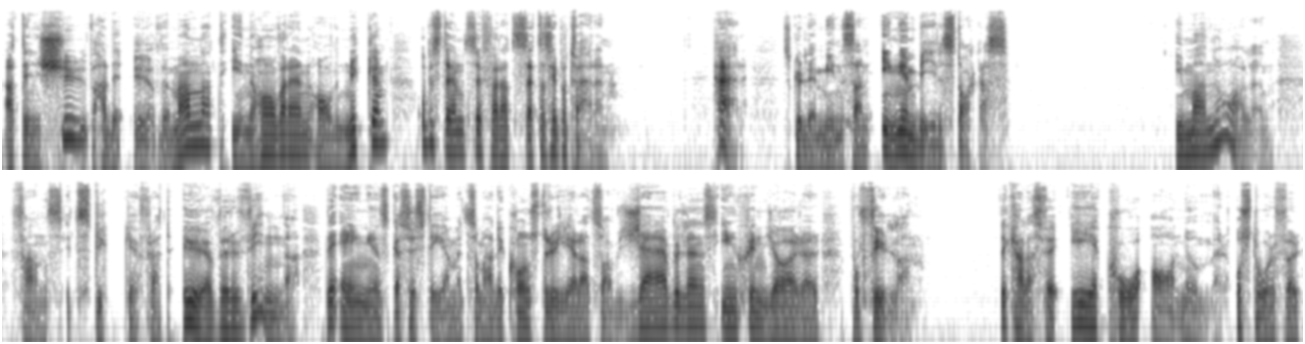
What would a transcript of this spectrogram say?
att en tjuv hade övermannat innehavaren av nyckeln och bestämt sig för att sätta sig på tvären. Här skulle minsann ingen bil startas. I manualen fanns ett stycke för att övervinna det engelska systemet som hade konstruerats av djävulens ingenjörer på fyllan. Det kallas för EKA-nummer och står för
